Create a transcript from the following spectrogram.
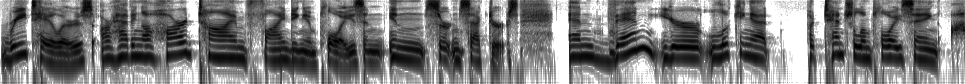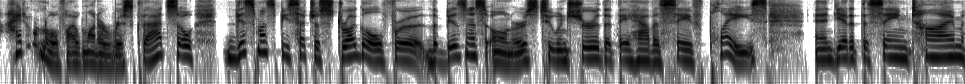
retailers are having a hard time finding employees in, in certain sectors. And then you're looking at potential employees saying, I don't know if I want to risk that. So this must be such a struggle for the business owners to ensure that they have a safe place. And yet at the same time,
